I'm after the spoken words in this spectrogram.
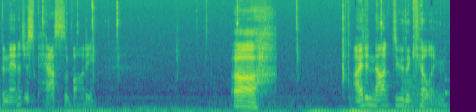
Banana just pass the body? Uh, I did not do the killing.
